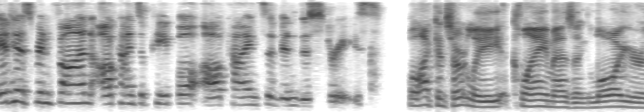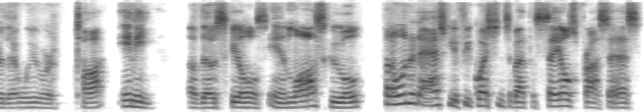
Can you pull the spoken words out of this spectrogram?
it has been fun, all kinds of people, all kinds of industries. Well, I can certainly claim as a lawyer that we were taught any of those skills in law school. But I wanted to ask you a few questions about the sales process.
